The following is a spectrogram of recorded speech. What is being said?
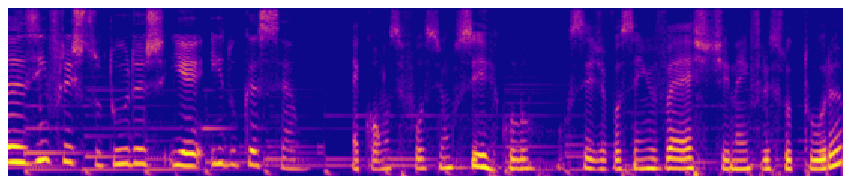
as infraestruturas e a educação. É como se fosse um círculo, ou seja, você investe na infraestrutura,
